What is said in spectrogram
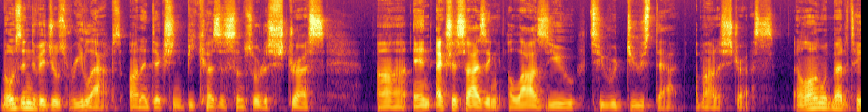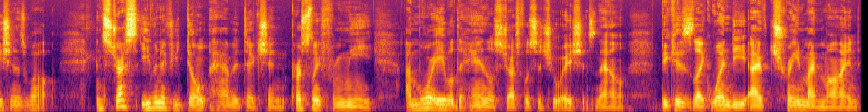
most individuals relapse on addiction because of some sort of stress Uh, and exercising allows you to reduce that amount of stress, along with meditation as well. And stress, even if you don't have addiction, personally for me, I'm more able to handle stressful situations now because, like Wendy, I've trained my mind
